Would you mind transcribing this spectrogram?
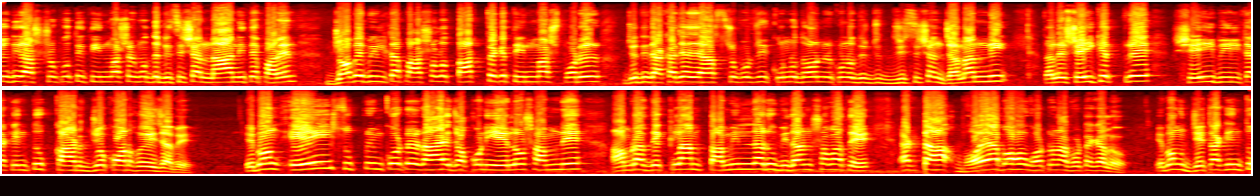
যদি রাষ্ট্রপতি তিন মাসের মধ্যে ডিসিশন না নিতে পারেন যবে বিলটা পাশ হলো, তার থেকে তিন মাস পরের যদি দেখা যায় রাষ্ট্রপতি কোনো ধরনের কোনো ডিসিশন জানাননি, তাহলে সেই ক্ষেত্রে সেই বিলটা কিন্তু কার্যকর হয়ে যাবে। এবং এই সুপ্রিম কোর্টের রায় যখনই এলো সামনে, আমরা দেখলাম তামিলনাড়ু বিধানসভাতে একটা ভয়াবহ ঘটনা ঘটে গেল। এবং যেটা কিন্তু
